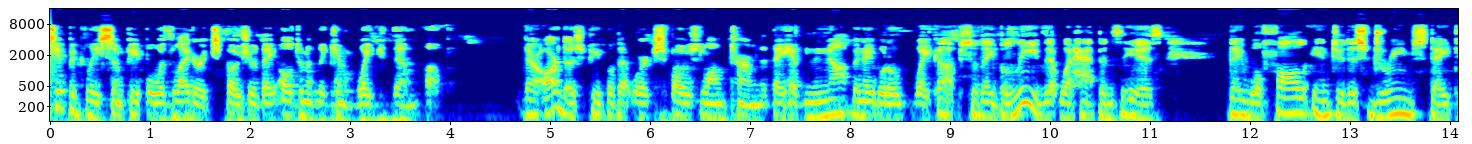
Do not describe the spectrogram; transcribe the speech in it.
Typically, some people with lighter exposure, they ultimately can wake them up. There are those people that were exposed long term that they have not been able to wake up. So they believe that what happens is they will fall into this dream state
